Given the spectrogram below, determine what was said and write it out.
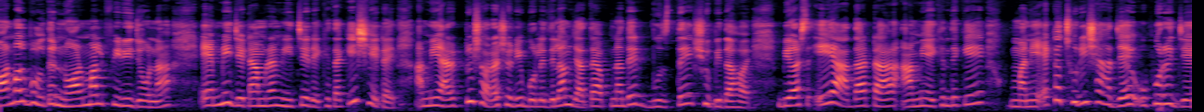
নর্মাল বলতে নর্মাল ফ্রিজও না, এমনি যেটা আমরা নিচে রেখে থাকি সেটাই। আমি আরেকটু সরাসরি বলে দিলাম, যাতে আপনাদের বুঝতে সুবিধা হয়। বিয়ার্স এই আদাটা আমি এখান থেকে মানে একটা ছুরির সাহায্যে উপরে যে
